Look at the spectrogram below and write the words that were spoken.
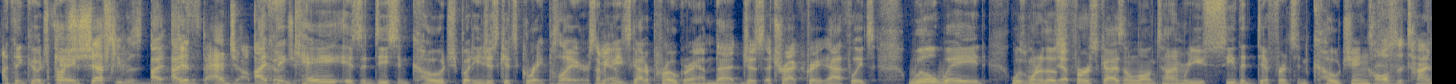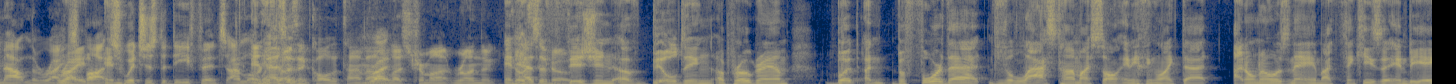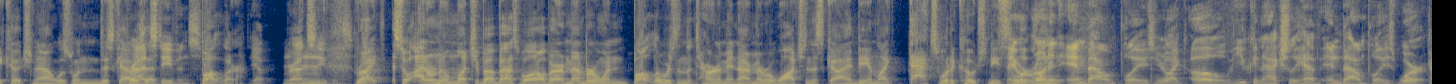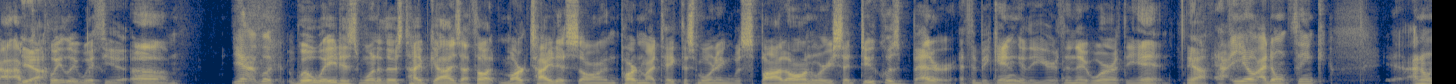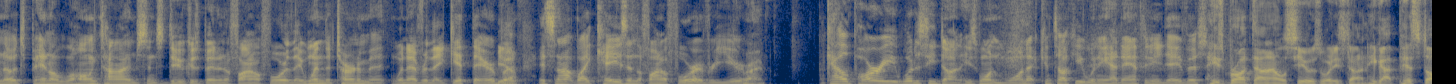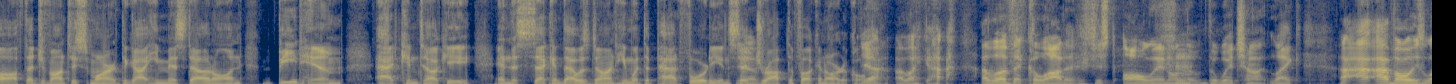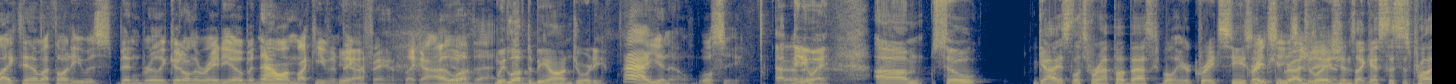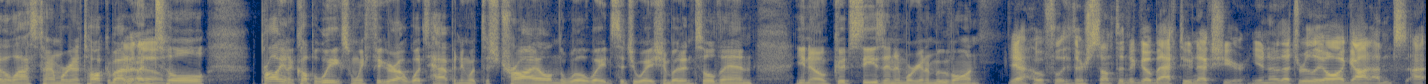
I think Coach I thought K. Krzyzewski was I- I did th- a bad job. Of I think coaching. Kay is a decent coach, but he just gets great players. I mean, Yeah. he's got a program that just attracts great athletes. Will Wade was one of those Yep. first guys in a long time where you see the difference in coaching. calls the timeout in the right, Right, spot, and- switches the defense. I'm and with has doesn't call the timeout Right. and lets Tremont run the and has a coast. vision of building a program. But uh, before that, the last time I saw anything like that, I don't know his name. I think he's an NBA coach now. Was when this guy Brad was at Stevens. Butler. Yep, Brad Mm-hmm. Stevens. Right. So I don't know much about basketball at all, but I remember when Butler was in the tournament, and I remember watching this guy and being like, "That's what a coach needs They to were look running like." inbound plays, and you're like, "Oh, you can actually have inbound plays work." I, I'm Yeah. completely with you. Um, yeah, look, Will Wade is one of those type guys. I thought Mark Titus on Pardon My Take this morning was spot on, where he said Duke was better at the beginning of the year than they were at the end. Yeah. I- You know, I don't think. I don't know. It's been a long time since Duke has been in a Final Four. They win the tournament whenever they get there, but Yeah. it's not like K's in the Final Four every year. Right. Calipari, what has he done? He's won one at Kentucky when he had Anthony Davis. He's brought down LSU, is what he's done. He got pissed off that Javonte Smart, the guy he missed out on, beat him at Kentucky. And the second that was done, he went to Pat Forde and said, Yeah. "Drop the fucking article." Yeah, I like. I, I love that Culotta is just all in on hmm. the, the witch hunt. Like, I, I've always liked him. I thought he was been really good on the radio, but now I'm like even bigger Yeah. fan. Like, I, I Yeah. love that. We'd love to be on, Jordy. ah, you know, we'll see. Uh, anyway, um, so guys, let's wrap up basketball here. Great season. Great season. Congratulations. I guess this is probably the last time we're going to talk about it until probably in a couple weeks when we figure out what's happening with this trial and the Will Wade situation. But until then, you know, good season and we're going to move on. Yeah, hopefully there's something to go back to next year. You know, that's really all I got. I'm I,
